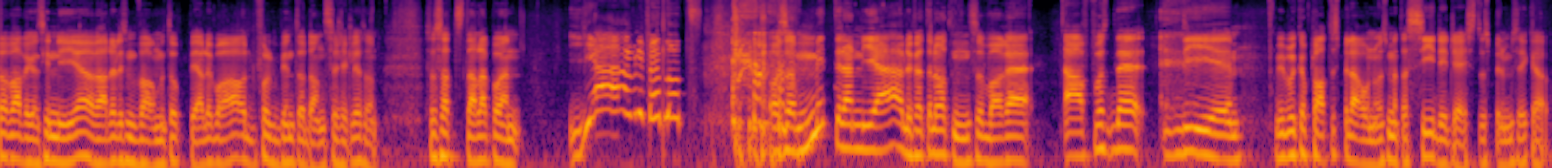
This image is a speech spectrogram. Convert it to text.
da var vi ganske nye, og vi hadde liksom varmet opp jævlig bra. Og folk begynte å danse skikkelig sånn. Så satt Stella på en jævlig fet låt! og så midt i den jævlig fete låten så bare ja, på, det, de, Vi bruker platespillere og noe som heter CDJs til å spille musikk av.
